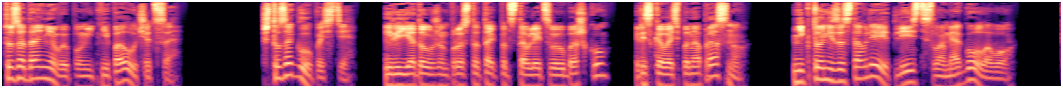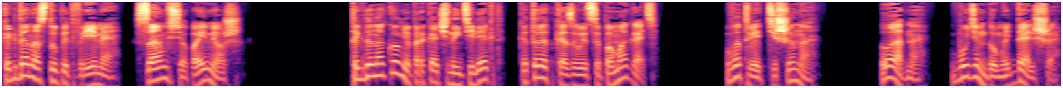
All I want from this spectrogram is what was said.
то задание выполнить не получится. Что за глупости? Или я должен просто так подставлять свою башку? Рисковать понапрасну? Никто не заставляет лезть, сломя голову. Когда наступит время, сам все поймешь. Тогда на коме прокачанный интеллект, который отказывается помогать. В ответ тишина. Ладно, будем думать дальше.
